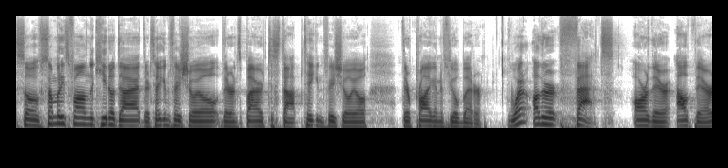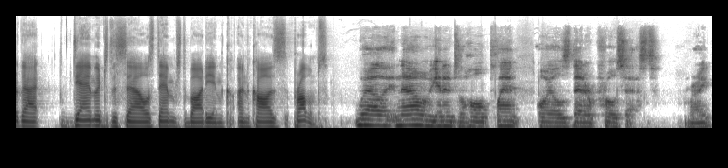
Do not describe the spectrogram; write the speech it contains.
So if somebody's following the keto diet, they're taking fish oil, they're inspired to stop taking fish oil, they're probably going to feel better. What other fats are there out there that damage the cells, damage the body, and, and cause problems? Well, now when we get into the whole plant oils that are processed right?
